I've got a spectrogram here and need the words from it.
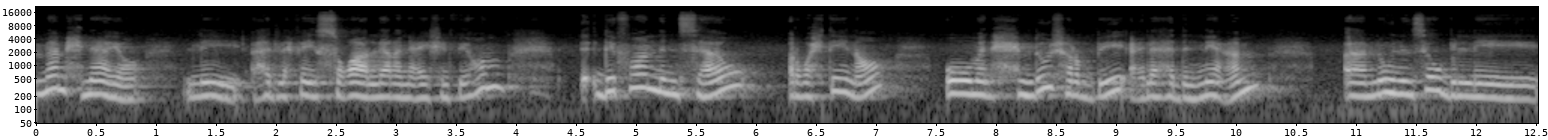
مام حنايا لي هاد العفايس الصغار اللي رانا عايشين فيهم؟ دي فوا ننساو رواحتينا وما نحمدوش ربي على هاد النعم. وننساو باللي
